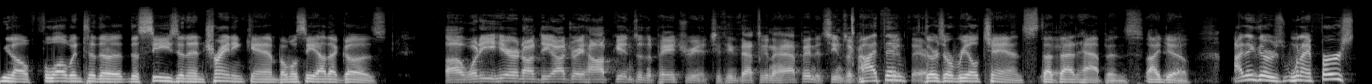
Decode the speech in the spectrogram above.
you know, flow into the the season and training camp, and we'll see how that goes. Uh, what are you hearing on DeAndre Hopkins and the Patriots? You think that's going to happen? It seems like I think there. there's a real chance that yeah. that happens. I do. Yeah. I think there's when I first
